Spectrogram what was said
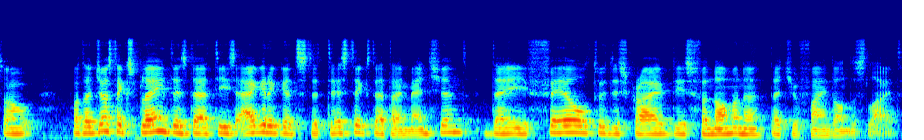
So what I just explained is that these aggregate statistics that I mentioned, they fail to describe these phenomena that you find on the slide.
